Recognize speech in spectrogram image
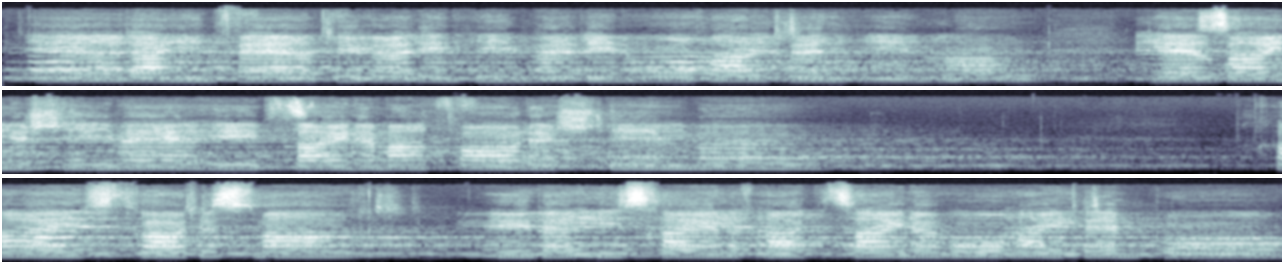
Der dahin fährt über den Himmel, den hochalten Himmel, der seine Stimme erhebt, seine machtvolle Stimme. Preist Gottes Macht, über Israel ragt seine Hoheit empor,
